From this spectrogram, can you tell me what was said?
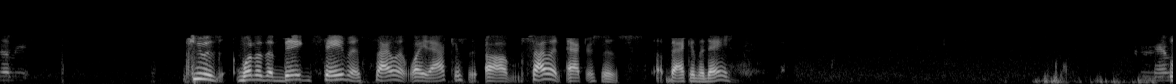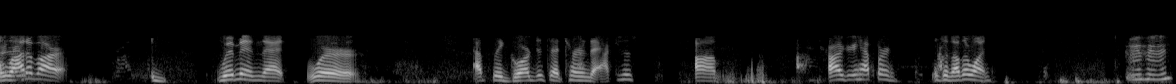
Love it. She was one of the big famous silent white actresses, um, silent actresses back in the day. Never a lot of our women that were absolutely gorgeous that turned into actresses. Um, Audrey Hepburn is another one Mhm.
